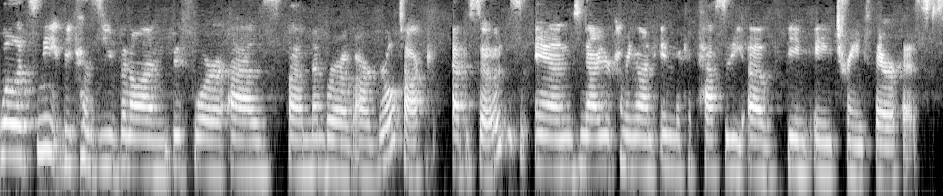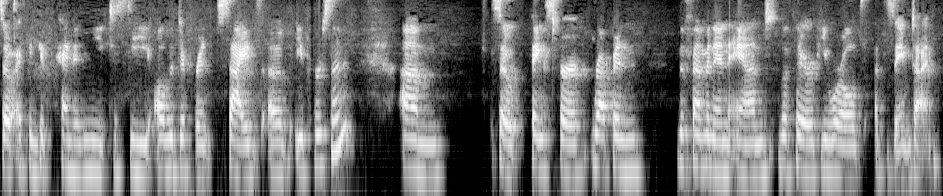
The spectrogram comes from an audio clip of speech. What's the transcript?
Well, it's neat because you've been on before as a member of our Girl Talk episodes, and now you're coming on in the capacity of being a trained therapist. So I think it's kind of neat to see all the different sides of a person. Um, so thanks for repping the feminine and the therapy world at the same time.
